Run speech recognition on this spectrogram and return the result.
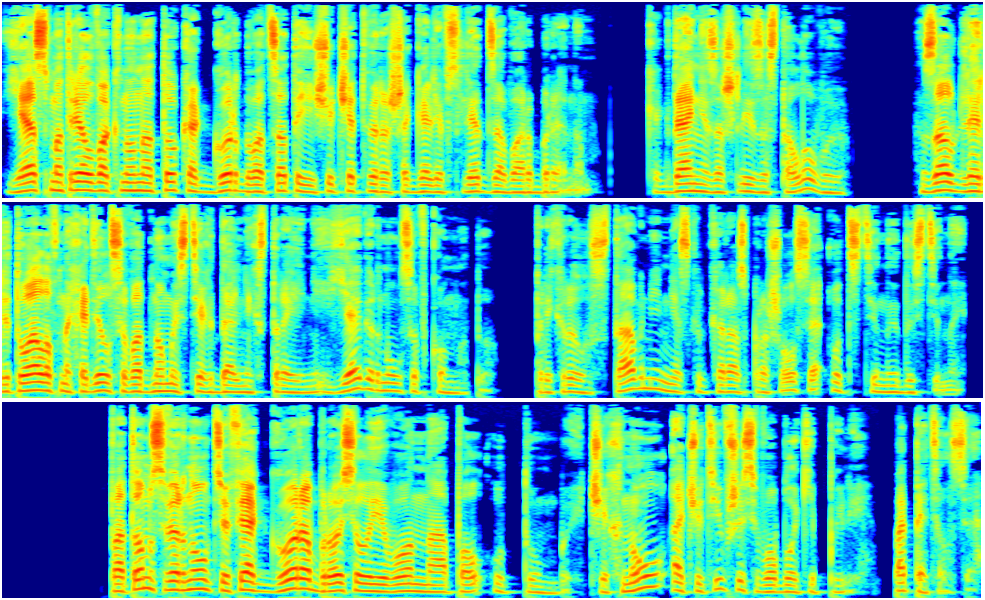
Я смотрел в окно на то, как гор двадцатый еще четверо шагали вслед за Варбреном. Когда они зашли за столовую, зал для ритуалов находился в одном из тех дальних строений. Я вернулся в комнату, прикрыл ставни, несколько раз прошелся от стены до стены. Потом свернул тюфяк гора, бросил его на пол у тумбы. Чихнул, очутившись в облаке пыли. Попятился.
